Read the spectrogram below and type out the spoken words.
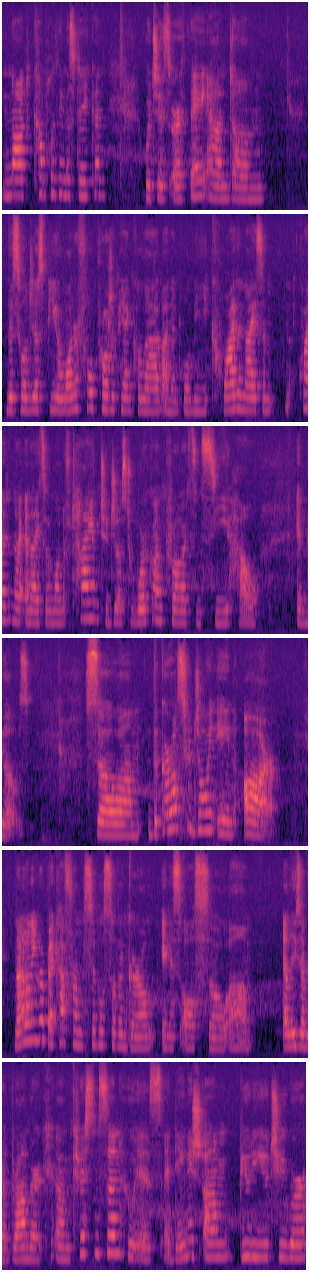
not completely mistaken which is Earth Day. And um, this will just be a wonderful Project Pan collab and it will be quite a nice quite a nice amount of time to just work on products and see how it goes. So um, the girls who join in are not only Rebekah from Simple Southern Girl, it is also um, Elisabeth Bromberg um, Christensen, who is a Danish um, beauty YouTuber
